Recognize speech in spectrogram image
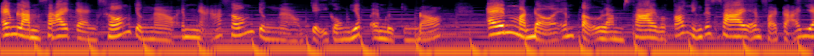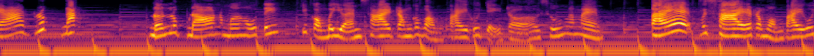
Em làm sai càng sớm chừng nào, em ngã sớm chừng nào, chị còn giúp em được chừng đó. Em mà đợi em tự làm sai và có những cái sai, em phải trả giá rất đắt đến lúc đó nó mới hối tiếc. Chứ còn bây giờ em sai trong cái vòng tay của chị trời ơi sướng lắm em. Té với sai ở trong vòng tay của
